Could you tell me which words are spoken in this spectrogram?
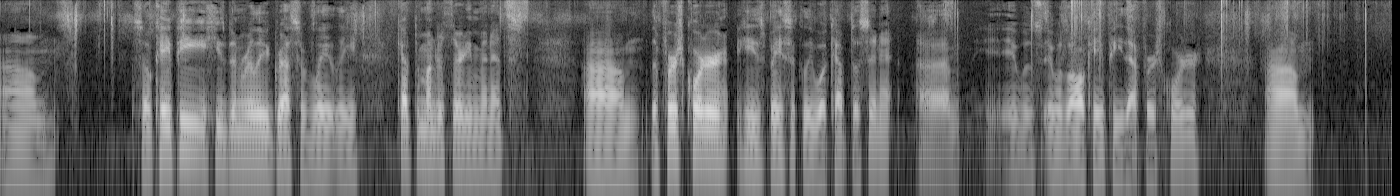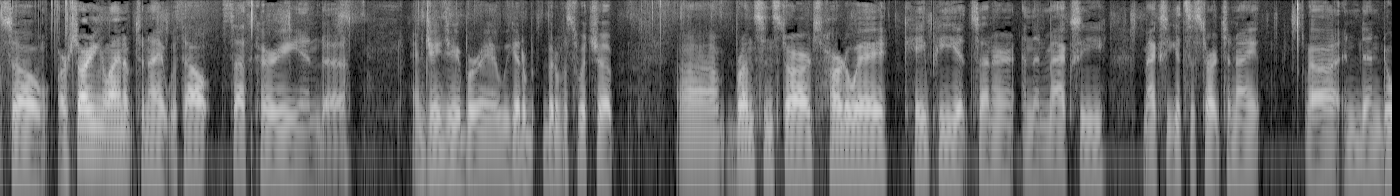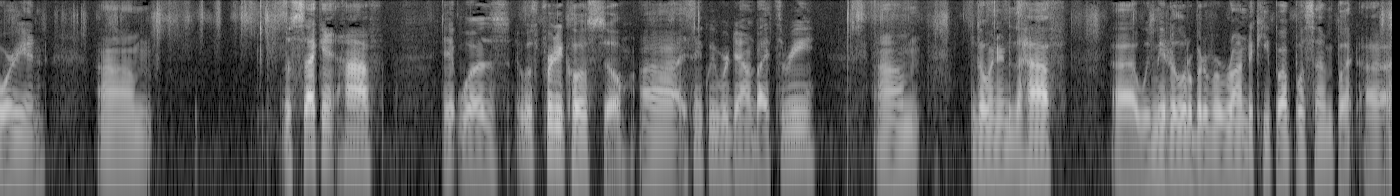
Um, so KP he's been really aggressive lately kept him under 30 minutes. Um, the first quarter, he's basically what kept us in it. Um, it was it was all KP that first quarter. Um, so our starting lineup tonight, without Seth Curry and uh, and JJ Barea, we get a bit of a switch up. Uh, Brunson starts, Hardaway, KP at center, and then Maxi. Maxi gets to start tonight, uh, and then Dorian. Um, the second half it was it was pretty close still. Uh, I think we were down by three um, going into the half. Uh, we made a little bit of a run to keep up with them, but uh,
